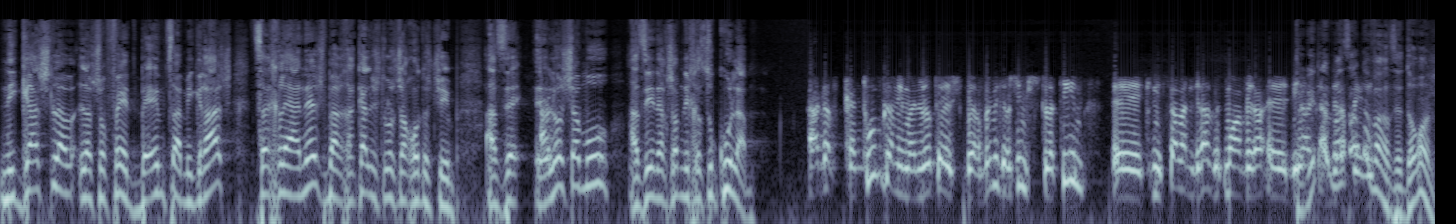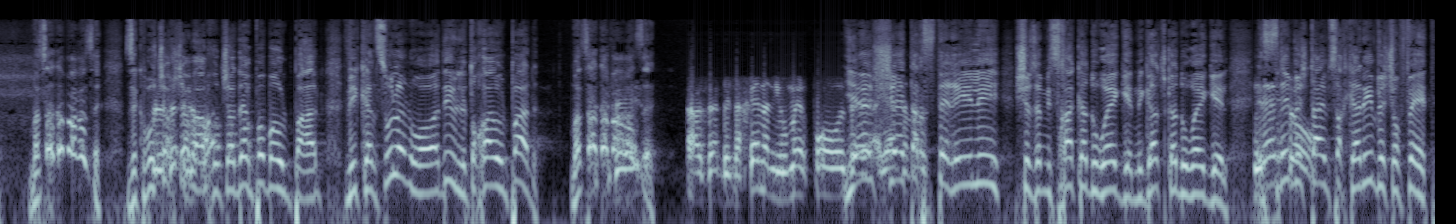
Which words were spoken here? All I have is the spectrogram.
ניגש לשופט באמצע המגרש, צריך להיענש בהרחקה לשלושה חודשים. אז אה, לא שמעו, אז הנה עכשיו נכנסו כולם. אגב, כתוב גם, אם אני לא טועה, בהרבה מגרשים שלטים, אה, כניסה למגרש זה כמו עבירה, אה, דירה תגיד מה זה. הדבר הזה, דורון? מה זה הדבר הזה? זה כמו שעכשיו נכון. אנחנו נשדר פה באולפן, וייכנסו לנו האוהדים לתוך האולפן. מה זה הדבר הזה? אז לכן אני אומר פה... יש שטח דבר- סטרילי שזה משחק כדורגל, מגרש כדורגל. נטו. 22 שחקנים ושופט.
